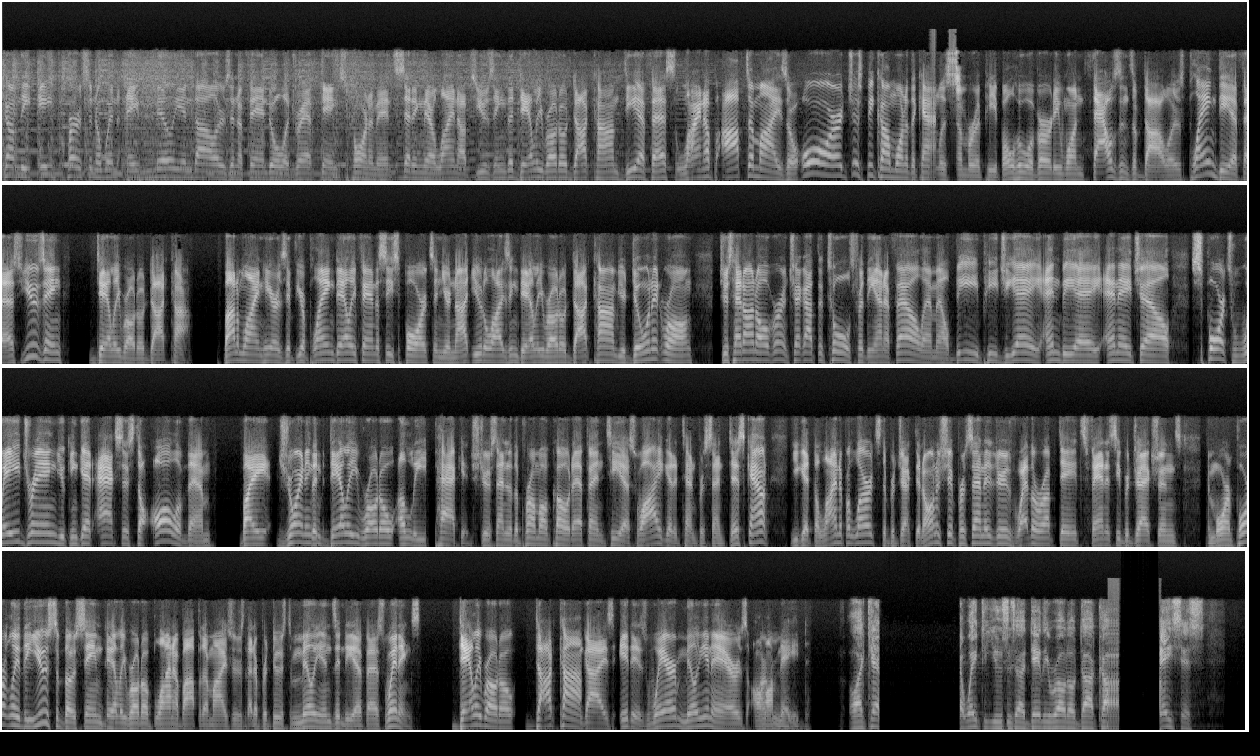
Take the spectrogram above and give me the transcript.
Become the eighth person to win a million dollars in a FanDuel or DraftKings tournament, setting their lineups using the dailyroto.com DFS lineup optimizer, or just become one of the countless number of people who have already won thousands of dollars playing DFS using dailyroto.com. Bottom line here is if you're playing daily fantasy sports and you're not utilizing dailyroto.com, you're doing it wrong. Just head on over and check out the tools for the NFL, MLB, PGA, NBA, NHL, sports wagering. You can get access to all of them by joining the Daily Roto Elite package. Just enter the promo code FNTSY. You get a 10% discount. You get the lineup alerts, the projected ownership percentages, weather updates, fantasy projections, and more importantly, the use of those same Daily Roto lineup optimizers that have produced millions in DFS winnings. DailyRoto.com, guys. It is where millionaires are made. Oh, I can't wait to use uh, DailyRoto.com basis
